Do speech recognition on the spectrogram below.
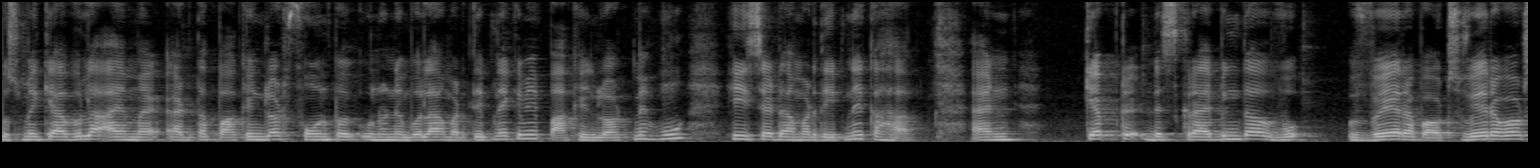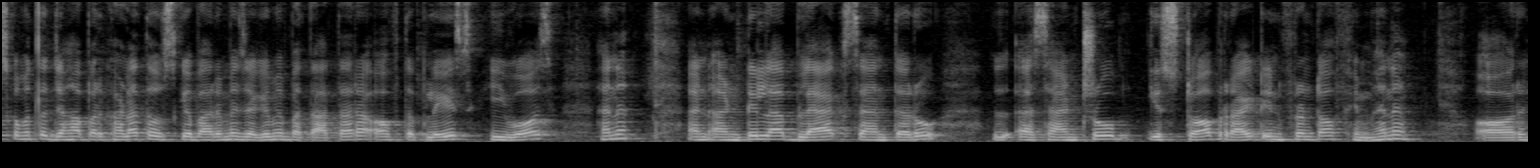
उसमें क्या बोला? I am at the parking lot phone पर उन्होंने बोला अमरदीप ने कि मैं पार्किंग लॉट में हूँ ही सेड अमरदीप ने कहा। And kept describing the whereabouts whereabouts का मतलब जहाँ पर खड़ा था, उसके बारे में जगह में बताता रहा of the place he was है ना? And until a black Santro Santro stop right in front of him है ना? और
